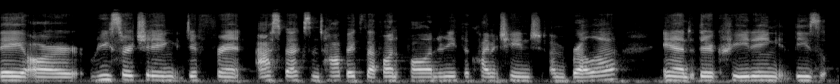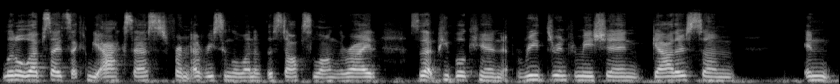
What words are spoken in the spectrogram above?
they are researching different aspects and topics that fall fall underneath the climate change umbrella. And they're creating these little websites that can be accessed from every single one of the stops along the ride so that people can read through information, gather some in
